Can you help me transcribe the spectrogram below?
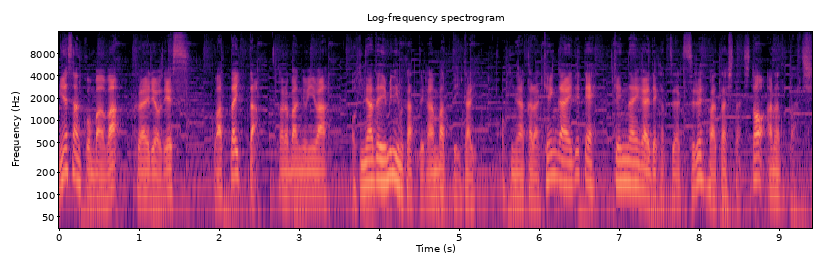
皆さんこんばんはくわえりょうです。わったいった。この番組は沖縄で夢に向かって頑張っていたり沖縄から県外へ出て県内外で活躍する私たちとあなたたち。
